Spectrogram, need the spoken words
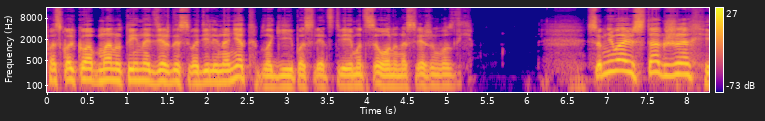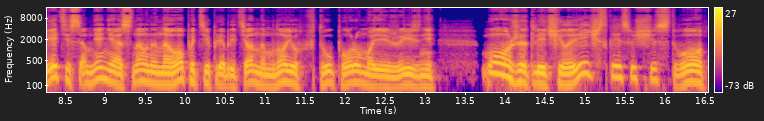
поскольку обманутые надежды сводили на нет благие последствия эмоциона на свежем воздухе. Сомневаюсь также, эти сомнения основаны на опыте, приобретенном мною в ту пору моей жизни. Может ли человеческое существо,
